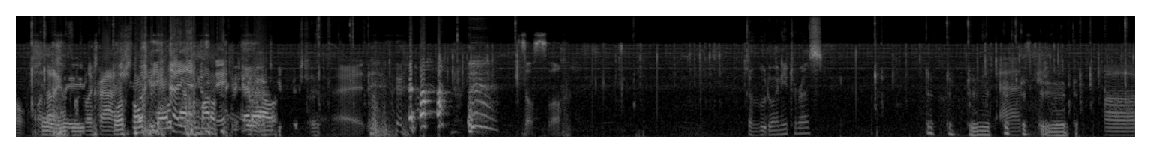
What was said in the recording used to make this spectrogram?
Oh shit. thought I Holy Well, so Yeah, yeah, I'm about to same. figure it out. Alright. so slow. So who do I need to res? Uh,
